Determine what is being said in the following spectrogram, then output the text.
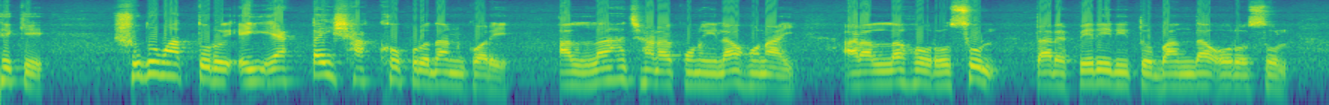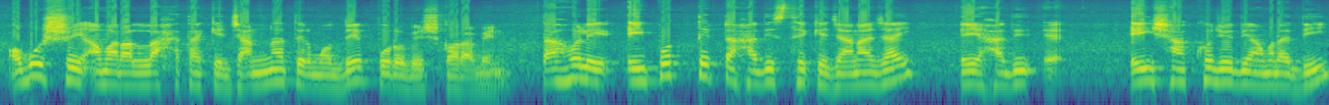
থেকে শুধুমাত্র এই একটাই সাক্ষ্য প্রদান করে আল্লাহ ছাড়া কোনো ইলাহ নাই। আর আল্লাহ রসুল তার প্রেরিত বান্দা ও রসুল। অবশ্যই আমার আল্লাহ তাকে জান্নাতের মধ্যে প্রবেশ করাবেন। তাহলে এই প্রত্যেকটা হাদিস থেকে জানা যায়, এই হাদিস এই সাক্ষ্য যদি আমরা দিই,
